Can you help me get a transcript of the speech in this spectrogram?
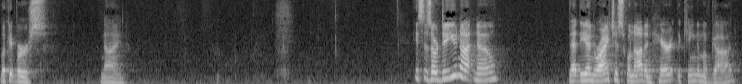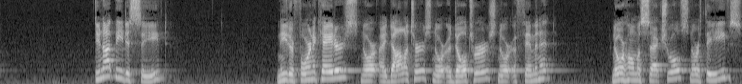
Look at verse 9. He says, Or do you not know that the unrighteous will not inherit the kingdom of God? Do not be deceived. Neither fornicators, nor idolaters, nor adulterers, nor effeminate, nor homosexuals, nor thieves,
